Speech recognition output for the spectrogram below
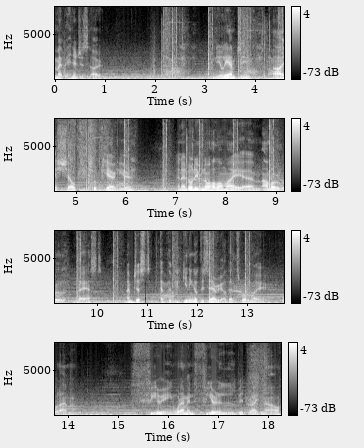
And my bandages are nearly empty. I shall should care here. And I don't even know how long my um, armor will last. I'm just at the beginning of this area. That's what my what I'm fearing. What I'm in fear a little bit right now.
